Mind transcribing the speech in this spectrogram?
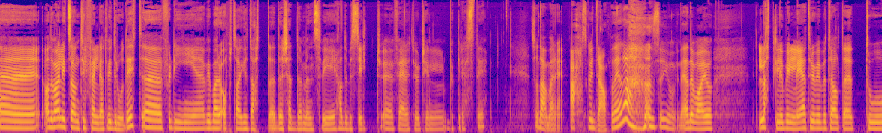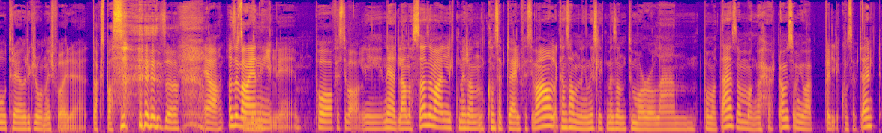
Eh, og det var litt sånn tilfeldig at vi dro dit, eh, fordi vi bare oppdaget at det skjedde mens vi hadde bestilt ferietur til Bucuresti. Så da bare ah, skal vi dra på det, da? Så gjorde vi det. Det var jo latterlig billig. Jeg tror vi betalte 200-300 kroner for eh, dagspass. så ja Og så så var jeg nylig på festival i Nederland også, som var en litt mer sånn konseptuell festival. Kan sammenlignes litt med sånn Tomorrowland, på en måte, som mange har hørt om, som jo er veldig konseptuelt.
